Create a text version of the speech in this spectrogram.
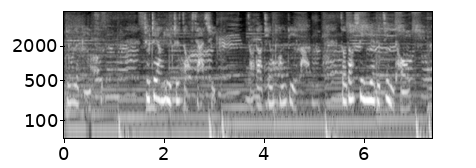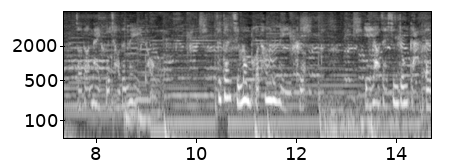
丢了彼此，就这样一直走下去，走到天荒地老，走到岁月的尽头，走到奈何桥的那一头。在端起孟婆汤的那一刻，也要在心中感恩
